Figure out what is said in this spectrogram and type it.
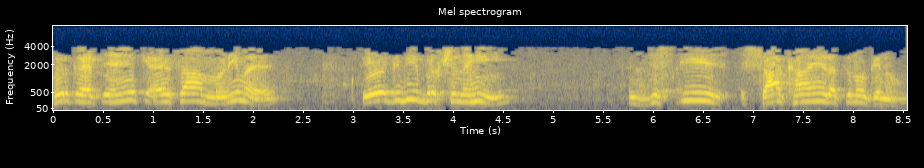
फिर कहते हैं कि ऐसा मणिमय एक भी वृक्ष नहीं जिसकी शाखाएँ रत्नों के न हों।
